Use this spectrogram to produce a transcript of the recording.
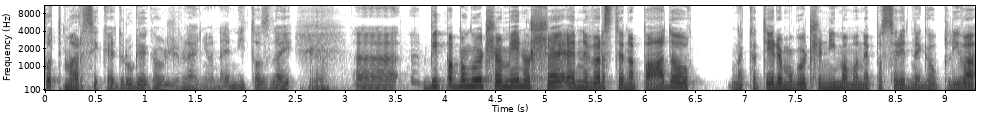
kot marsikaj drugega v življenju. Ne? Ni to zdaj. Ja. Uh, bi pa mogoče omenil še ene vrste napadov. Na katere mogoče nimamo neposrednega vpliva.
